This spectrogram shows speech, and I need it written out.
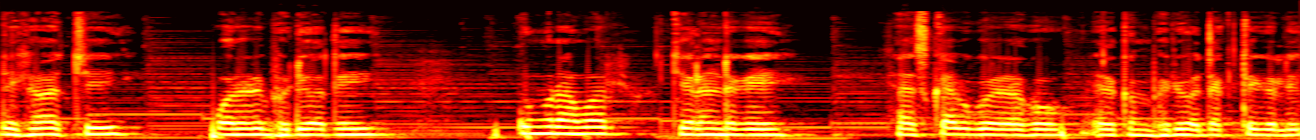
দেখা হচ্ছে পরের ভিডিওতে। তোমরা আমার চ্যানেলটাকে সাবস্ক্রাইব করে রাখো এরকম ভিডিও দেখতে গেলে।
